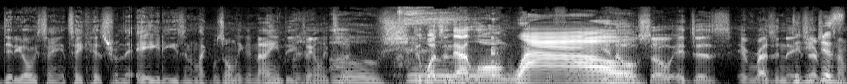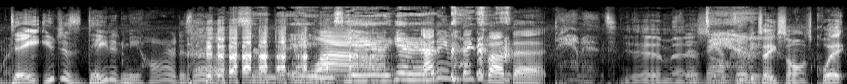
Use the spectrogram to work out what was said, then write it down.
Diddy always saying take hits from the '80s, and I'm like, it was only the '90s. They only took. oh shit, It wasn't that long. Wow. You know, so it just it resonates Did you every just time I date? You just dated me hard as hell. Wow. Yeah, yeah. I didn't even think about that. Damn it. Yeah, man. That's So damn pretty. take songs quick.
